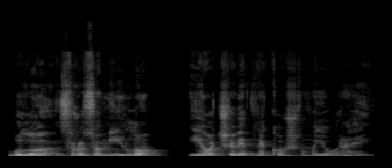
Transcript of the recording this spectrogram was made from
було зрозуміло і очевидне кожному єврею.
